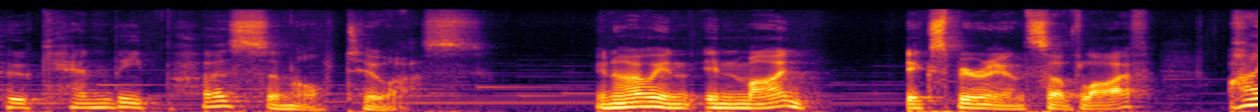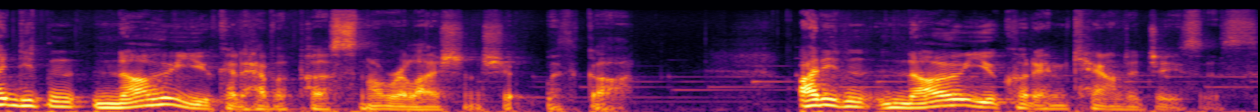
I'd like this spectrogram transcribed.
who can be personal to us. You know, in, in my experience of life, I didn't know you could have a personal relationship with God. I didn't know you could encounter Jesus.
